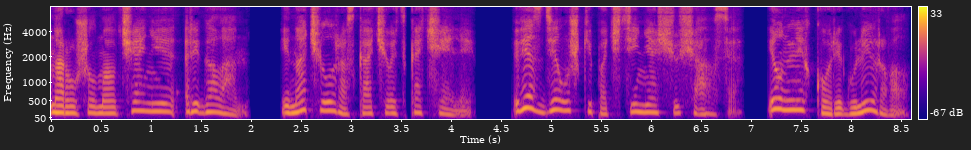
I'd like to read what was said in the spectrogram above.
Нарушил молчание Регалан и начал раскачивать качели. Вес девушки почти не ощущался, и он легко регулировал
